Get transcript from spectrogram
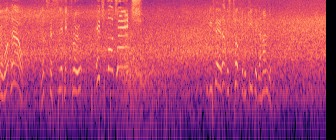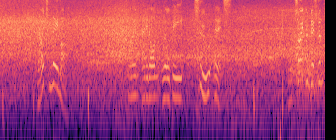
So what now? Looks to slip it through. It's Modric! To be fair, that was tough for the keeper to handle. Now it's Neymar. Time added on will be two minutes. Try from distance.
